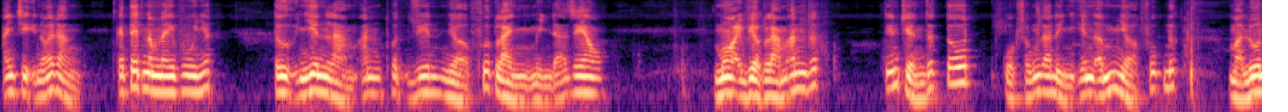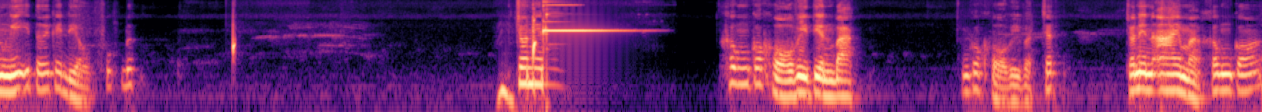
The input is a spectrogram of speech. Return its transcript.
anh chị nói rằng cái tết năm nay vui nhất. Tự nhiên làm ăn thuận duyên, nhờ phước lành mình đã gieo. Mọi việc làm ăn rất, tiến triển rất tốt. Cuộc sống gia đình yên ấm nhờ phúc đức, mà luôn nghĩ tới cái điều phúc đức. Cho nên không có khổ vì tiền bạc, không có khổ vì vật chất. Cho nên ai mà không có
